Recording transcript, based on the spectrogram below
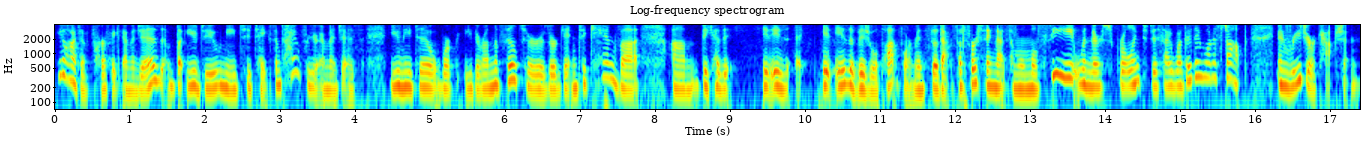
you don't have to have perfect images, but you do need to take some time for your images. You need to work either on the filters or get into Canva um, because it it is it is a visual platform. And so that's the first thing that someone will see when they're scrolling to decide whether they want to stop and read your caption.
